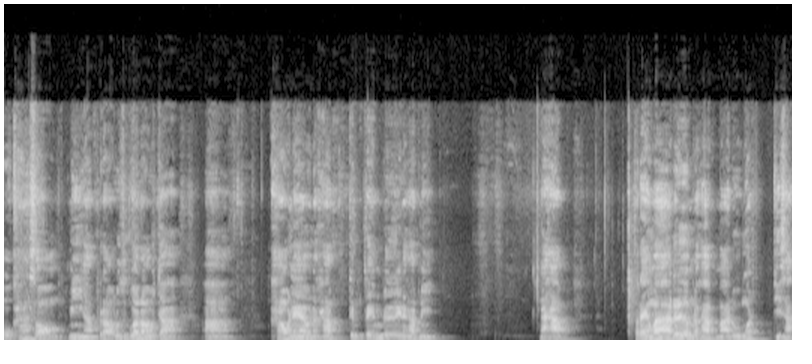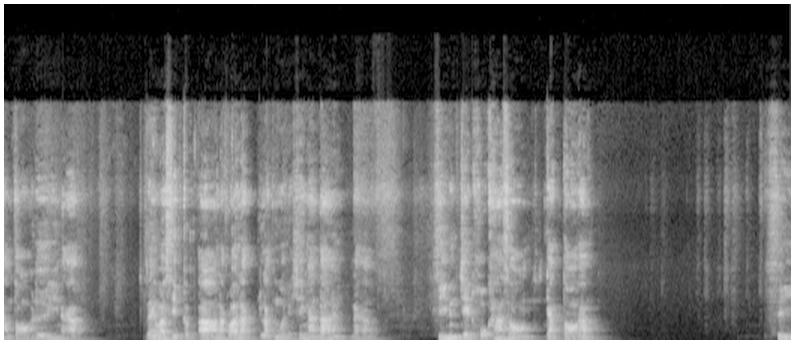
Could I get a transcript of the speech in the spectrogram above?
หกห้าสองนี่ครับเรารู้สึกว่าเราจะอ่าเข้าแล้วนะครับ เต็มๆเลยนะครับนี่นะครับ แสดงว่าเริ่มแล้วครับ มาดูงวดที่สามต่อเลยนะครับ แสดงว่าสิบกับอ่าหลักร้อยหลักหลักหน่วยเนี่ยใช้งานได้นะครับสี่หนึ่งเจ็ดหกห้าสองจัดต่อครับสี่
